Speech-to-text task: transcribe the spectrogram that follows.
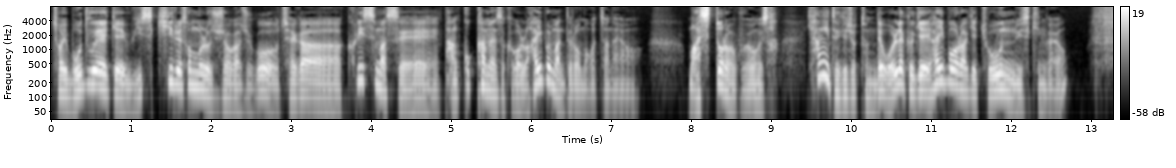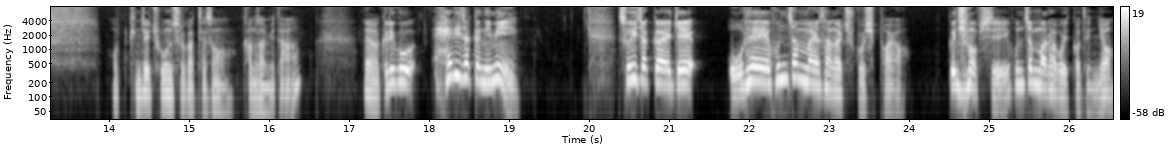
저희 모두에게 위스키를 선물로 주셔가지고 제가 크리스마스에 방콕 하면서 그걸로 하이볼 만들어 먹었잖아요. 맛있더라고요. 향이 되게 좋던데 원래 그게 하이볼 하기 좋은 위스키인가요? 어, 굉장히 좋은 술 같아서 감사합니다. 네, 그리고 해리 작가님이 수희 작가에게 올해 혼잣말상을 주고 싶어요. 끊임없이 혼잣말 하고 있거든요.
